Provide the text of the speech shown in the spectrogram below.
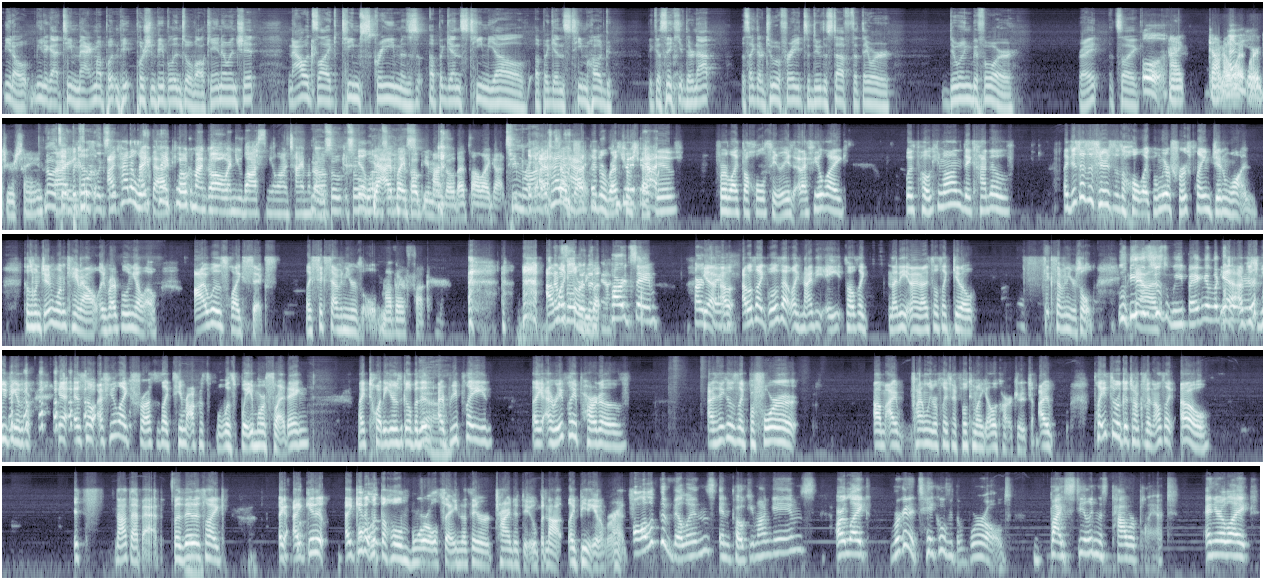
You know, you got Team Magma putting pushing people into a volcano and shit. Now it's like Team Scream is up against Team Yell, up against Team Hug, because they they're not. It's like they're too afraid to do the stuff that they were doing before, right? It's like Well, I don't know I what mean- words you're saying. no, it's I- like because before, like, so, I kind of I went played back. Pokemon Go and you lost me a long time ago. no, so so Yeah, Yeah, I'm play is Pokemon Go. That's all I got. Team Like, Rocket. I kind of have good. did a When retrospective for like the whole series, and I feel like with Pokemon, they kind of like just as a series as a whole. Like when we were first playing Gen One, because when Gen One came out, like Red, Blue, and Yellow, I was like six, like six, seven years old. Motherfucker. I'm was like thirty, but that. Hard same. Hard yeah, same. I, I was like, what was that? Like ninety eight. So I was like ninety eight, ninety nine. So I was like, you know, six, seven years old. Leah's yeah. just weeping in the Yeah, corner. I'm just weeping in the corner. Yeah, and so I feel like for us, it's like Team Rocket was, was way more threatening, like 20 years ago. But then I replayed, like I replayed part of, I think it was like before, um, I finally replaced my Pokemon Yellow cartridge. I played through a good chunk of it, and I was like, oh, it's not that bad. But then it's like, like I get it. I get it with of- the whole moral thing that they're trying to do, but not like beating it over our heads. All of the villains in Pokemon games are like, we're gonna take over the world by stealing this power plant. And you're like,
